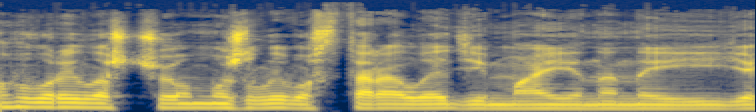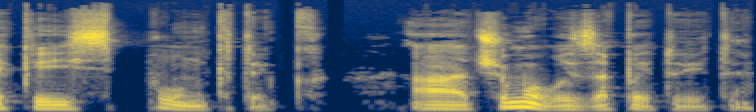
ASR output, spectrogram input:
Говорила, що, можливо, стара леді має на неї якийсь пунктик. А чому ви запитуєте?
